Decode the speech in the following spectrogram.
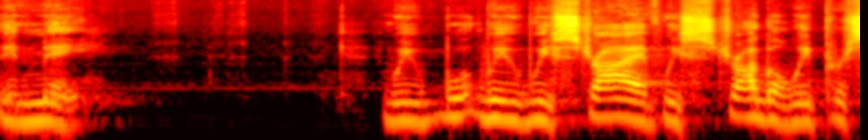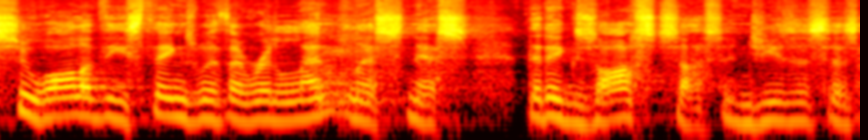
in me. We, we, we strive, we struggle, we pursue all of these things with a relentlessness that exhausts us. And Jesus says,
